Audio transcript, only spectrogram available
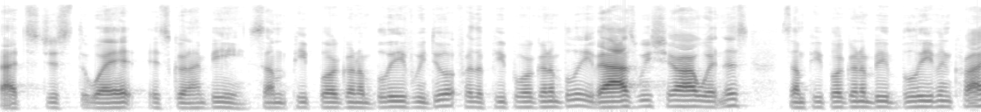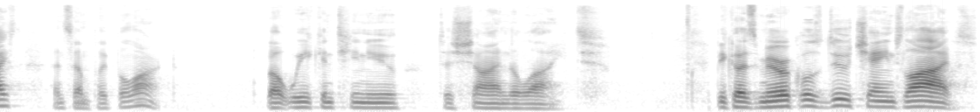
That's just the way it, it's going to be. Some people are going to believe we do it for the people who are going to believe. As we share our witness, some people are going to be, believe in Christ, and some people aren't. But we continue to shine the light because miracles do change lives.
